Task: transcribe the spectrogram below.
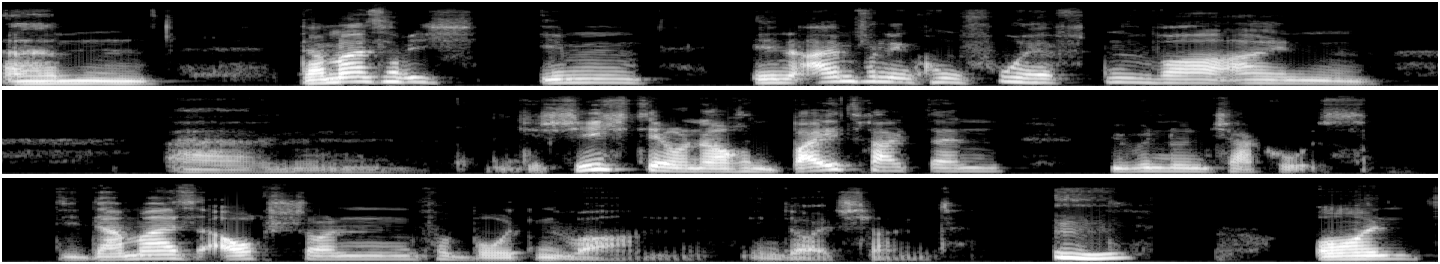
Ähm, damals habe ich im, in einem von den Kung-Fu-Heften war ein, ähm, eine Geschichte und auch ein Beitrag dann über Nunchakus, die damals auch schon verboten waren in Deutschland. Mhm. Und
